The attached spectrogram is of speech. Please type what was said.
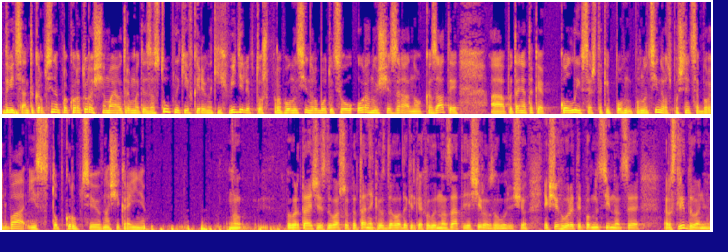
Дивіться, антикорупційна прокуратура ще має отримати заступників, керівників відділів. Тож про повноцінну роботу цього органу ще зарано казати. Питання таке: коли все ж таки повноцінно розпочнеться боротьба із топ-корупцією в нашій країні? Ну, повертаючись до вашого питання, яке ви задавали декілька хвилин назад, я ще раз говорю, що якщо говорити повноцінно це розслідування,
